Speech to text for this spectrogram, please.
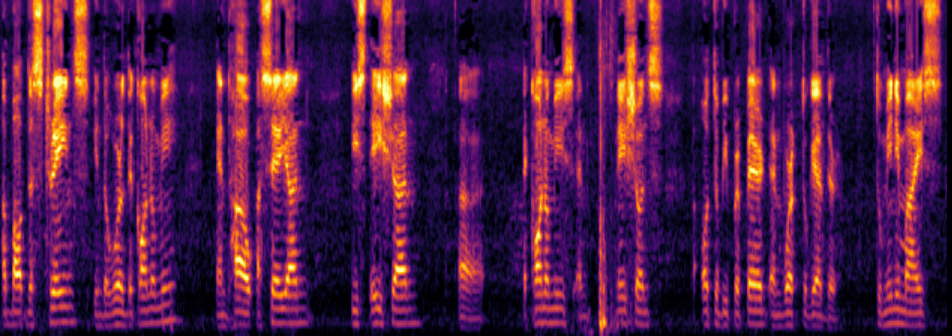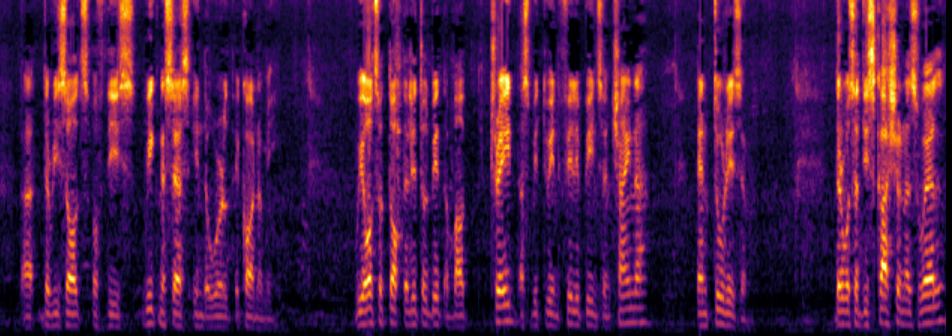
about the strains in the world economy and how ASEAN, East Asian uh, economies and nations ought to be prepared and work together to minimize uh, the results of these weaknesses in the world economy. We also talked a little bit about trade as between Philippines and China and tourism. There was a discussion as well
